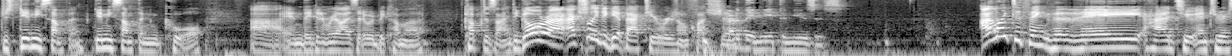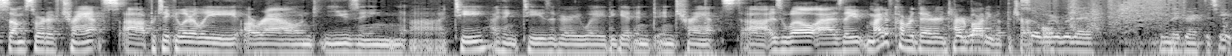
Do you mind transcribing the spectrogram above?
just give me something. Give me something cool. Uh, and they didn't realize that it would become a cup design. To go around actually to get back to your original question. How did they meet the muses? I like to think that they had to enter some sort of trance, uh, particularly around using uh, tea. I think tea is a very way to get in, entranced, uh, as well as they might have covered their entire body with the charcoal. So where were they when they drank the tea?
